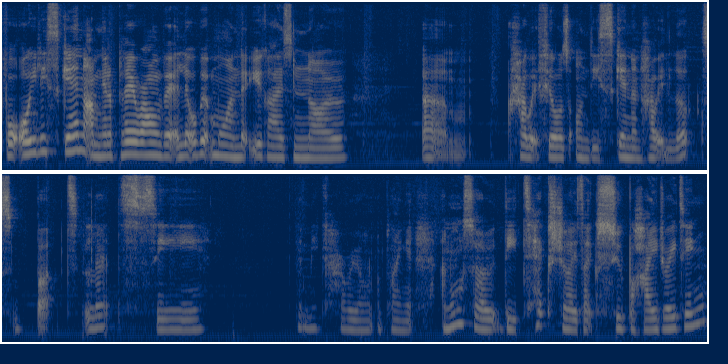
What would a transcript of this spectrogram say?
For oily skin, I'm going to play around with it a little bit more and let you guys know um, how it feels on the skin and how it looks. But let's see. Let me carry on applying it. And also the texture is like super hydrating.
